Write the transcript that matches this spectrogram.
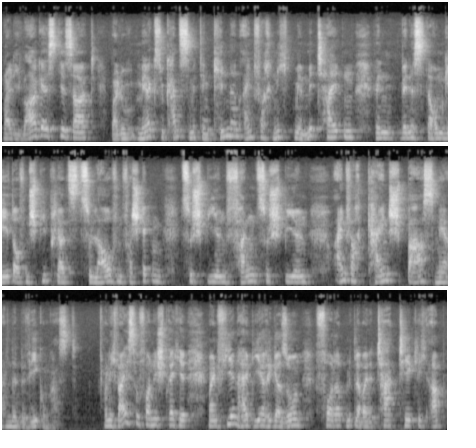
Weil die Waage es dir sagt, weil du merkst, du kannst mit den Kindern einfach nicht mehr mithalten, wenn, wenn es darum geht, auf dem Spielplatz zu laufen, Verstecken zu spielen, Fangen zu spielen, einfach keinen Spaß mehr an der Bewegung hast. Und ich weiß, wovon ich spreche. Mein viereinhalbjähriger Sohn fordert mittlerweile tagtäglich ab,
